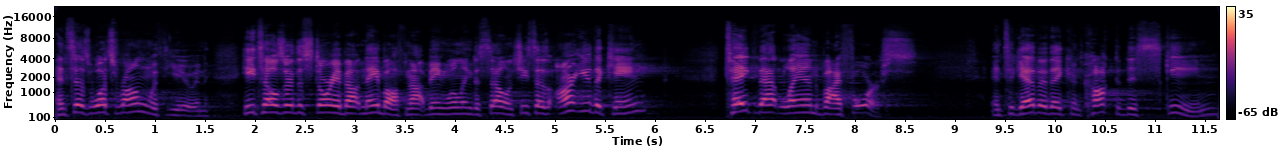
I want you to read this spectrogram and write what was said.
and says, What's wrong with you? And he tells her the story about Naboth not being willing to sell. And she says, Aren't you the king? Take that land by force. And together they concocted this scheme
